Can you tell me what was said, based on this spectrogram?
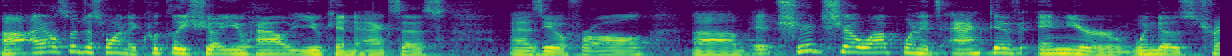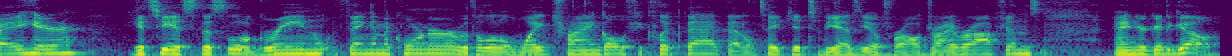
Uh, I also just wanted to quickly show you how you can access ASIO for all. Um, it should show up when it's active in your Windows tray here. You can see it's this little green thing in the corner with a little white triangle. If you click that, that'll take you to the ASIO for all driver options and you're good to go.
